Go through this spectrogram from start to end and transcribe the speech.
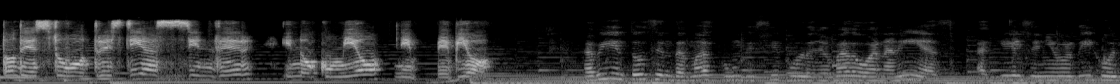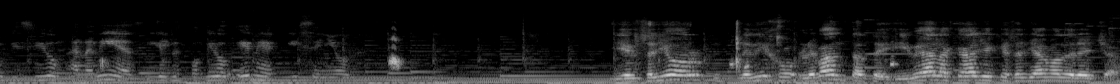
donde estuvo tres días sin ver y no comió ni bebió. Había entonces en Damasco un discípulo llamado Ananías. Aquí el Señor dijo en visión, Ananías, y él respondió, heme aquí, Señor. Y el Señor le dijo, levántate y ve a la calle que se llama derecha,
